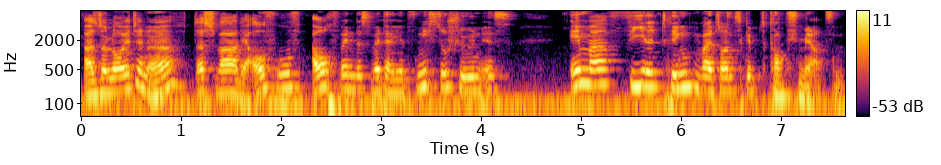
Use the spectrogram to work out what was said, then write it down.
Also Leute, ne, das war der Aufruf, auch wenn das Wetter jetzt nicht so schön ist, immer viel trinken, weil sonst gibt's Kopfschmerzen.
